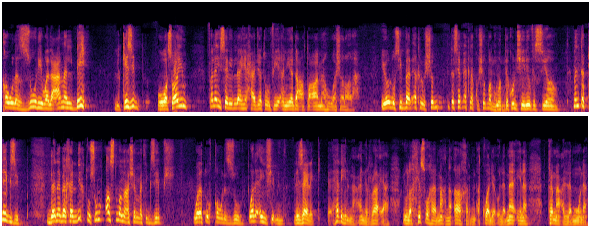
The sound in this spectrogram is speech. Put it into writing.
قول الزور والعمل به الكذب وهو صايم فليس لله حاجة في أن يدع طعامه وشرابه. يقول له سيب بقى الأكل والشرب. أنت سايب أكلك وشربك وما بتاكلش ليه في الصيام؟ ما أنت بتكذب. ده أنا بخليك تصوم أصلا عشان ما تكذبش. ولا تقول قول الزور ولا أي شيء من ده. لذلك هذه المعاني الرائعة يلخصها معنى آخر من أقوال علمائنا كما علمونا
